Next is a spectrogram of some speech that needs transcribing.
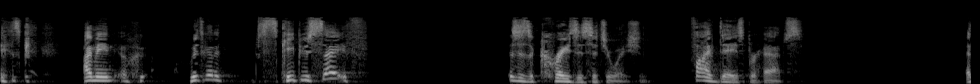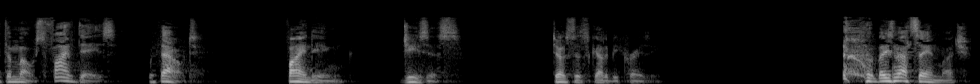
is, I mean, who's going to keep you safe? This is a crazy situation. Five days, perhaps, at the most, five days without finding Jesus. Joseph's got to be crazy. but he's not saying much.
